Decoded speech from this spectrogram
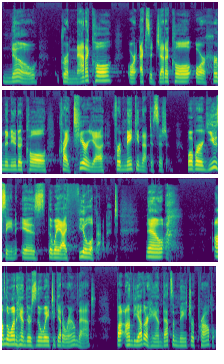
no grammatical or exegetical or hermeneutical criteria for making that decision. What we're using is the way I feel about it. Now, on the one hand, there's no way to get around that. But on the other hand, that's a major problem.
